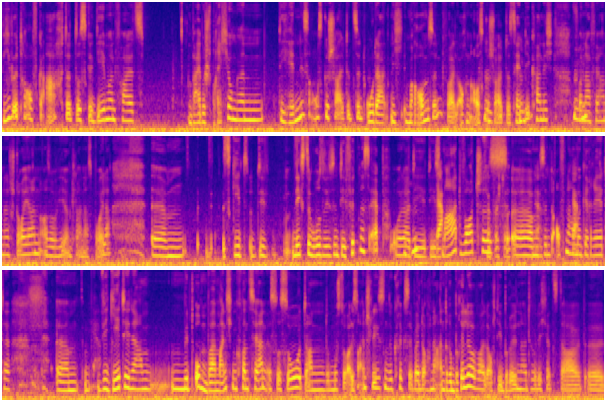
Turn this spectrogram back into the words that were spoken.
wie wird darauf geachtet, dass gegebenenfalls bei Besprechungen die Handys ausgeschaltet sind oder nicht im Raum sind, weil auch ein ausgeschaltetes Handy kann ich von der Ferne steuern. Also hier ein kleiner Spoiler. Ähm, es geht, die nächste große sind die Fitness-App oder die, die Ja. Smartwatches, ähm, Ja. sind Aufnahmegeräte. Ähm, Wie geht ihr da mit um? Bei manchen Konzernen ist es so, dann du musst du alles einschließen, du kriegst eventuell auch eine andere Brille, weil auch die Brillen natürlich jetzt da äh,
